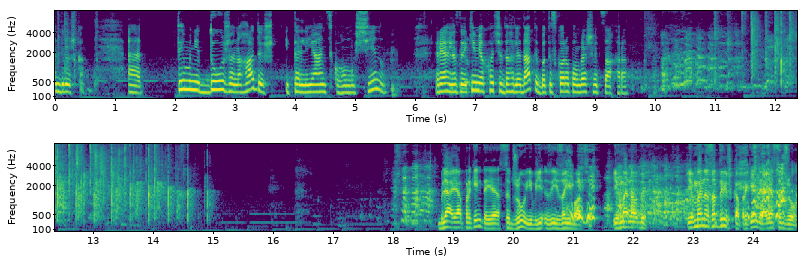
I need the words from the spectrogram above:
Андрюшка, е, ти мені дуже нагадуєш італіянського мужчину, реально за яким я хочу доглядати, бо ти скоро помреш від сахара. Бля, я прикиньте, я сиджу і, в'ї- і заїбався. І в мене один. І в мене задишка, прикиньте, а я сиджу.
